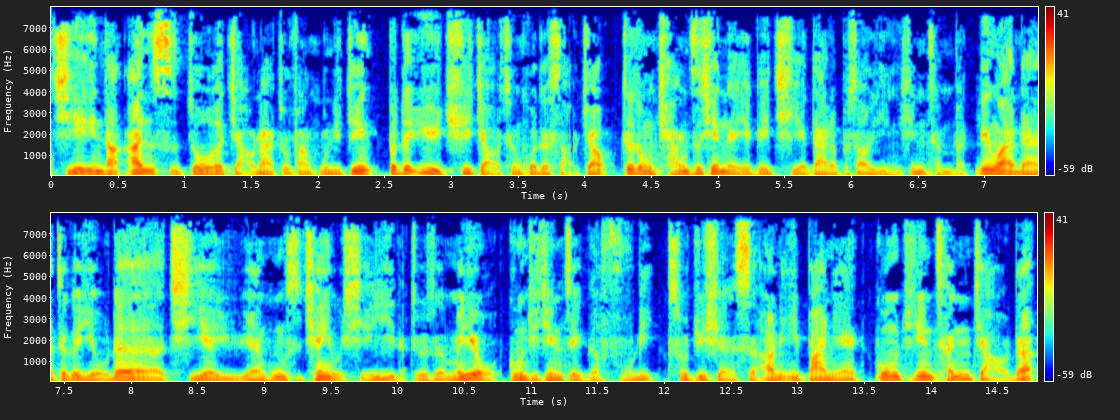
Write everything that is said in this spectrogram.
企业应当按时足额缴纳住房公积金，不得逾期缴存或者少交。这种强制性呢，也给企业带来不少隐形成本。另外呢，这个有的企业与员工是签有协议的，就是没有公积金这个福利。数据显示，二零一八年公积金承缴的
